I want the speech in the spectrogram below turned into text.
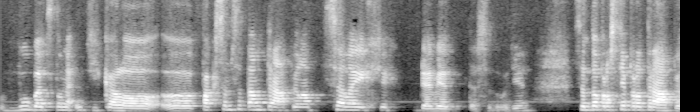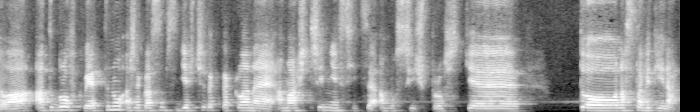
vůbec to neutíkalo, eh, fakt jsem se tam trápila celých těch 9-10 hodin. Jsem to prostě protrápila a to bylo v květnu a řekla jsem si, děvče, tak takhle ne a máš tři měsíce a musíš prostě to nastavit jinak.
